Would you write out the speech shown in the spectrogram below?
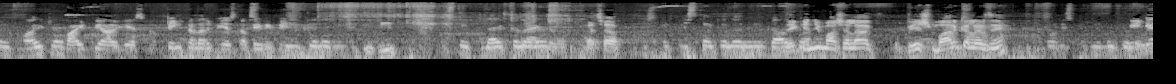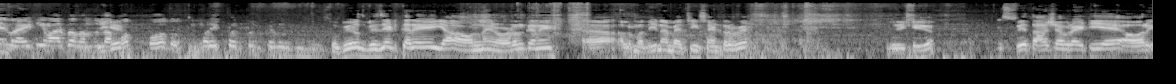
व्हाइट है। व्हाइट भी आ गया इसका। पिंक कलर भी है इसका बेबी पिंक पिंक कलर है। हम्म, इसमें ब्लैक कलर है। अच्छा। इसमें पिस्ता कलर है जी माशाल्लाह बेशुमार कलर्स हैं। इसमें कलर इंडियन वैरायटी हमारे पास है। बहुत बहुत होती है। और एक पर्पल कलर भी है। तो विज़िट करें या ऑनलाइन ऑर्डर करें अलमदीना मैचिंग सेंटर पे। देखिएगा। बेतहाशा वैरायटी है और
